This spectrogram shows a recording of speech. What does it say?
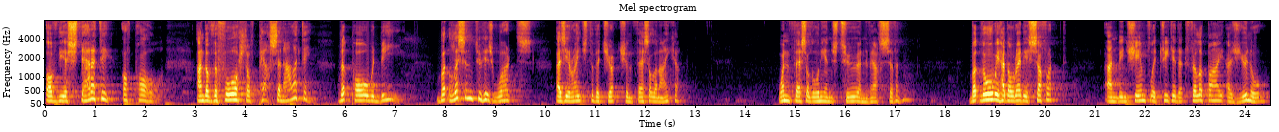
of the austerity of Paul and of the force of personality that Paul would be. But listen to his words as he writes to the church in Thessalonica. 1 Thessalonians 2 and verse 7. But though we had already suffered and been shamefully treated at Philippi, as you know,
